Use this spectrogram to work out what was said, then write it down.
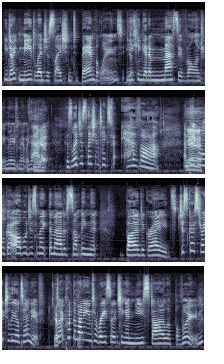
you don't need legislation to ban balloons. You can get a massive voluntary movement without Yep. it. Because legislation takes forever. And Yeah. people will go, oh, we'll just make them out of something that biodegrades. Just go straight to the alternative. Yep. Don't put the money into researching a new style of balloon.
